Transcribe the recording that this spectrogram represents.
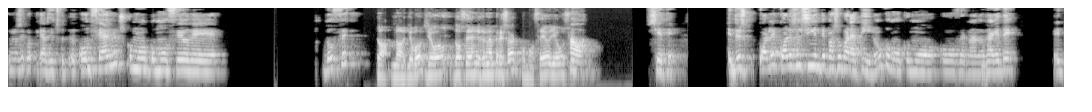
no sé qué has dicho, 11 años como, como CEO de 12? No, no, llevo, llevo 12 años en la empresa, como CEO llevo 7. Ah, 7. Entonces, ¿cuál es, ¿cuál es el siguiente paso para ti, no? Como, como, como Fernando. O sea, que te, eh,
